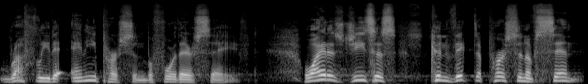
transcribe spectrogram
roughly to any person before they're saved? Why does Jesus convict a person of sin?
